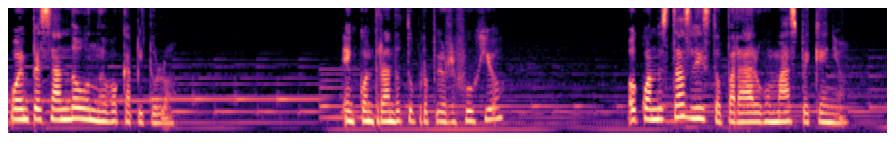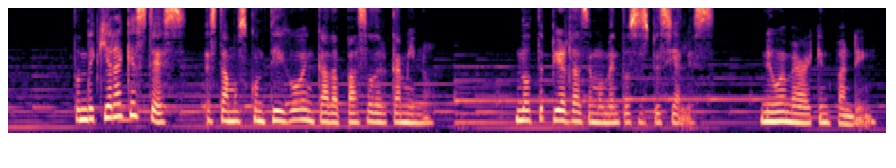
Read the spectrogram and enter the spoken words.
o empezando un nuevo capítulo, encontrando tu propio refugio o cuando estás listo para algo más pequeño. Donde quiera que estés, estamos contigo en cada paso del camino. No te pierdas de momentos especiales. New American Funding.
